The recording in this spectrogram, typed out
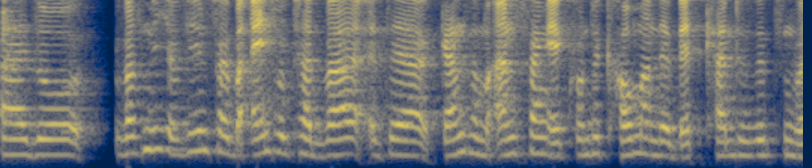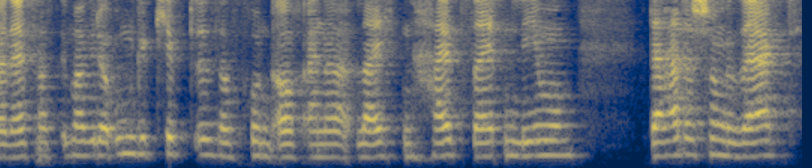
Also, was mich auf jeden Fall beeindruckt hat, war, als er ganz am Anfang, er konnte kaum an der Bettkante sitzen, weil er fast immer wieder umgekippt ist, aufgrund auch einer leichten Halbseitenlähmung. Da hat er schon gesagt,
